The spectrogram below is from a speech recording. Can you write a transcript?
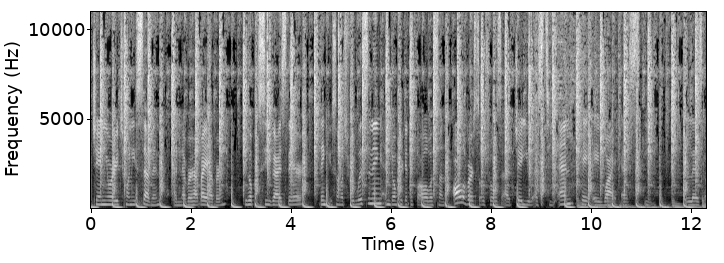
January 27th at Never Have I Ever. We hope to see you guys there. Thank you so much for listening, and don't forget to follow us on all of our socials at J U S T N K A Y S E. Let's go.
